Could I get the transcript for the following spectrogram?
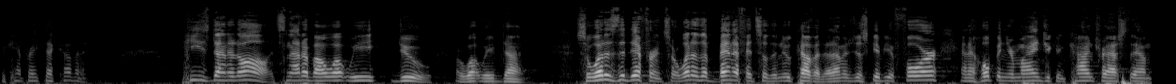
we can't break that covenant. He's done it all. It's not about what we do or what we've done. So, what is the difference, or what are the benefits of the new covenant? I'm going to just give you four, and I hope in your mind you can contrast them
